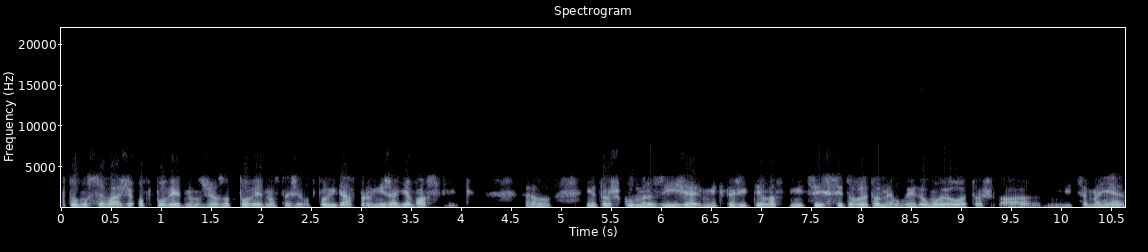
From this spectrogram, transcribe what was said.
k tomu se váže odpovědnost, že jo, zodpovědnost, takže odpovídá v první řadě vlastník. Jo. Mě trošku mrzí, že někteří ty vlastníci si tohle to neuvědomují a, to, a víceméně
